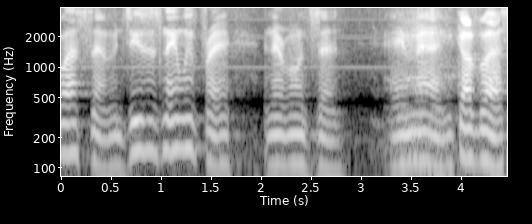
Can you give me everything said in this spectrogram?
bless them. In Jesus' name we pray. And everyone said, Amen. Amen. God bless.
